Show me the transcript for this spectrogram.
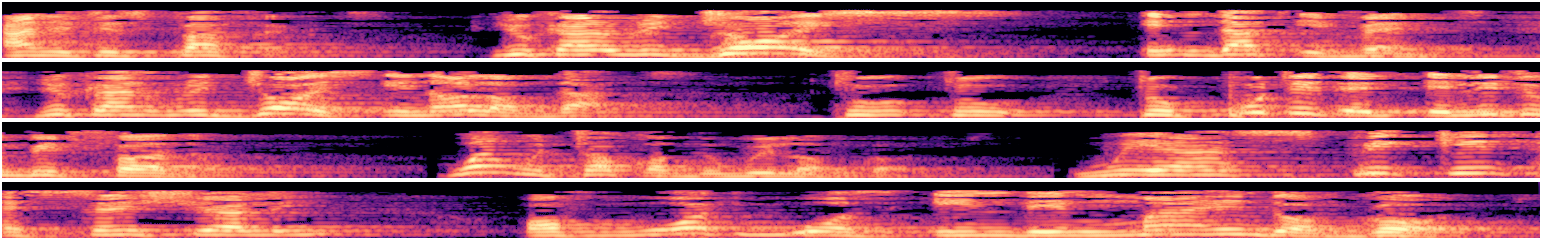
and it is perfect. You can rejoice in that event. You can rejoice in all of that. To, to, to put it a, a little bit further, when we talk of the will of God, we are speaking essentially of what was in the mind of God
